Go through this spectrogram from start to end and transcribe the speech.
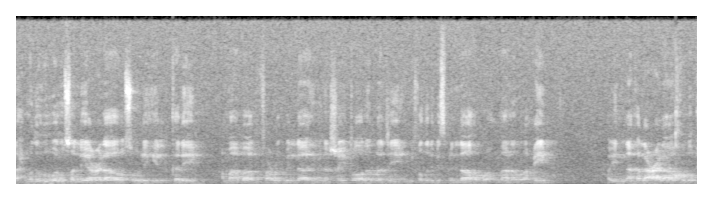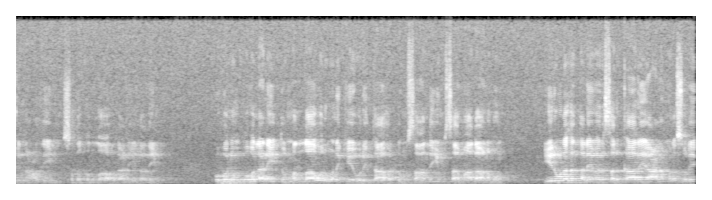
نحمده ونصلي على رسوله الكريم أما بعد فأعوذ بالله من الشيطان الرجيم بفضل بسم الله الرحمن الرحيم وإنك لعلى خلق عظيم صدق الله العلي العظيم புகழும் புகழ் அனைத்தும் அல்லாஹ் ஒருவனுக்கே உரித்தாகட்டும் சாந்தியும் சமாதானமும் ஈருலக தலைவர் சர்க்காரை ஆலம் ரசூலே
